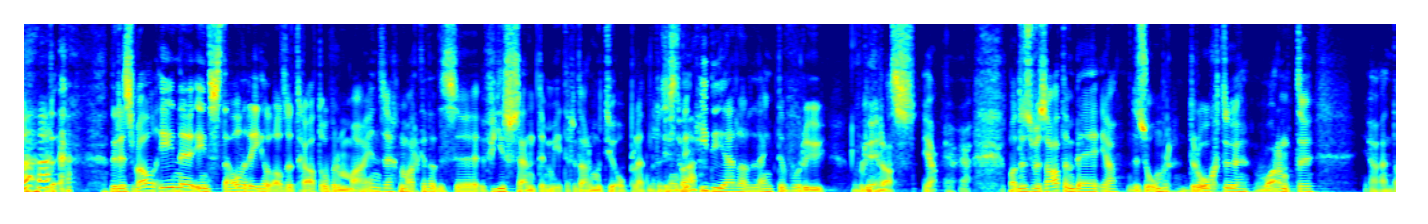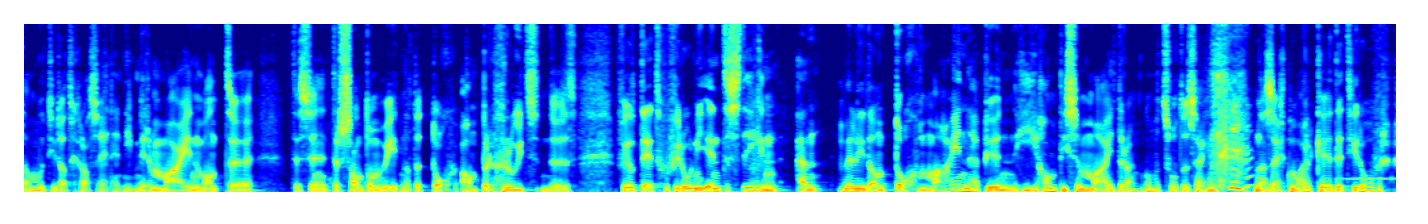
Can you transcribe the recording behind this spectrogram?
Er is wel één, eh, één stelregel als het gaat over maaien, zegt Mark. en Dat is eh 4 centimeter. Daar moet je op letten. Dat is, de ideale lengte voor, u, voor uw Oké. gras. Ja, ja, ja. Maar dus we zaten bij ja, de zomer. Droogte, warmte. Ja, en dan moet u dat gras eigenlijk niet meer maaien, want uh, het is interessant om te weten dat het toch amper groeit. Dus veel tijd hoef je er ook niet in te steken. Mm. En wil je dan toch maaien, heb je een gigantische maaidrang, om het zo te zeggen. dan zegt Mark uh, dit hierover.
